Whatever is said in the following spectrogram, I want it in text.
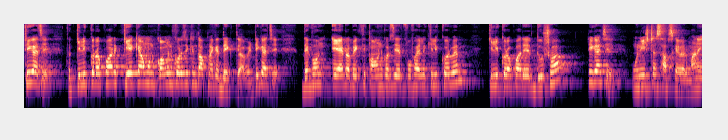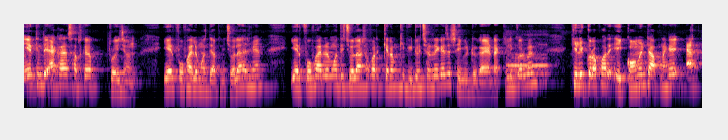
ঠিক আছে? তো ক্লিক করার পর কে কেমন কমেন্ট করেছে কিন্তু আপনাকে দেখতে হবে, ঠিক আছে? দেখুন, এই একটা ব্যক্তি কমেন্ট করেছে, এর প্রোফাইলে ক্লিক করবেন ক্লিক করার পর এর দুশো, ঠিক আছে? উনিশটা সাবস্ক্রাইবার মানে এর কিন্তু এক হাজার সাবস্ক্রাইবার প্রয়োজন। এর প্রোফাইলের মধ্যে আপনি চলে আসবেন। এর প্রোফাইলের মধ্যে চলে আসার পর কিরম কি ভিডিও ছেড়ে রেখেছে, সেই ভিডিওর গায়ে একটা ক্লিক করবেন। ক্লিক করার পর এই কমেন্টে আপনাকে এত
